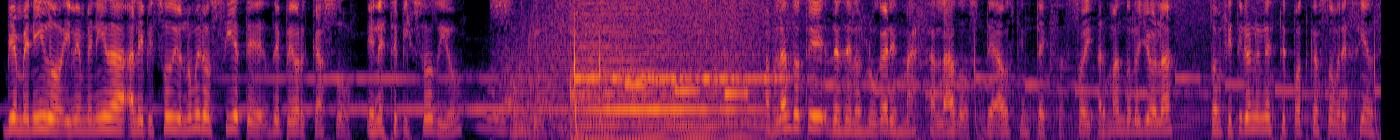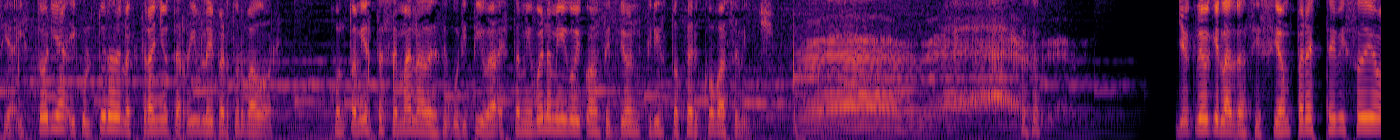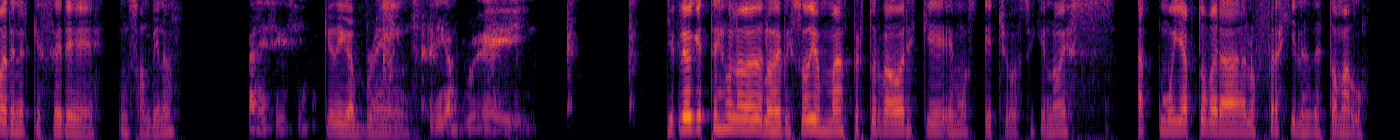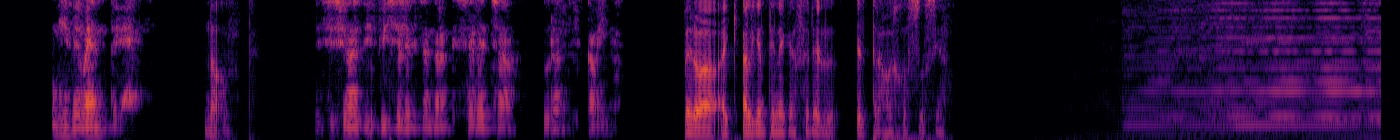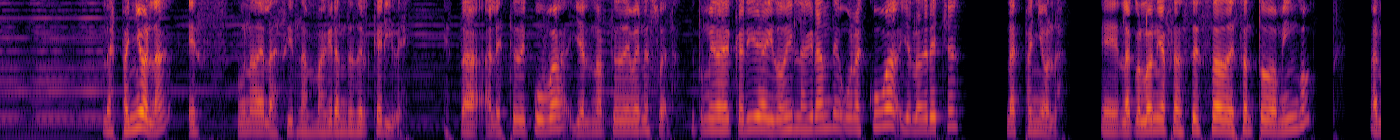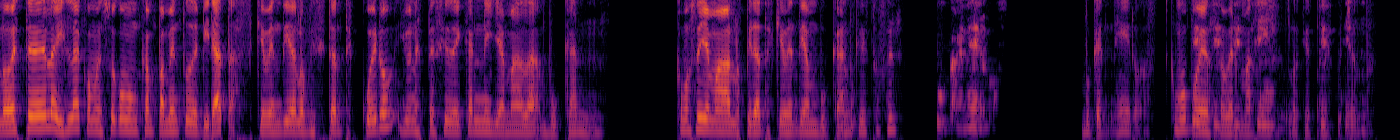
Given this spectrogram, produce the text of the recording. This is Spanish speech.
Bienvenido y bienvenida al episodio número 7 de Peor Caso. En este episodio, zombies. Hablándote desde los lugares más salados de Austin, Texas, soy Armando Loyola, tu anfitrión en este podcast sobre ciencia, historia y cultura de lo extraño, terrible y perturbador. Junto a mí esta semana desde Curitiba está mi buen amigo y coanfitrión Christopher Kovacevic. Yo creo que la transición para este episodio va a tener que ser eh, un zombie, ¿no? Parece que sí. Que diga brains. Que diga brain. Yo creo que este es uno de los episodios más perturbadores que hemos hecho, así que no es muy apto para los frágiles de estómago. Ni de mente. No, Decisiones difíciles tendrán que ser hechas durante el camino. pero hay- alguien tiene que hacer el, el trabajo sucio. La Española es una de las islas más grandes del Caribe. Está al este de Cuba y al norte de Venezuela. Si tú miras el Caribe hay dos islas grandes, una es Cuba y a la derecha la Española. Eh, la colonia francesa de Santo Domingo, al oeste de la isla, comenzó como un campamento de piratas que vendía a los visitantes cuero y una especie de carne llamada bucán. ¿Cómo se llamaban los piratas que vendían bucán, Christopher? Bucaneros. Bucaneros. ¿Cómo pueden saber más lo que están escuchando?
